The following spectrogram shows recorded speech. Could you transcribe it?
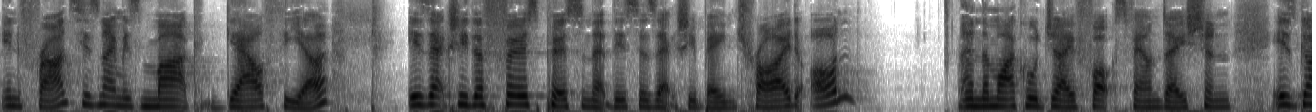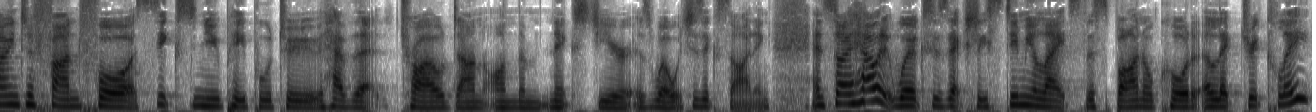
in France, his name is Marc Gauthier, is actually the first person that this has actually been tried on and the Michael J. Fox Foundation is going to fund for six new people to have that trial done on them next year as well, which is exciting. And so how it works is actually stimulates the spinal cord electrically,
